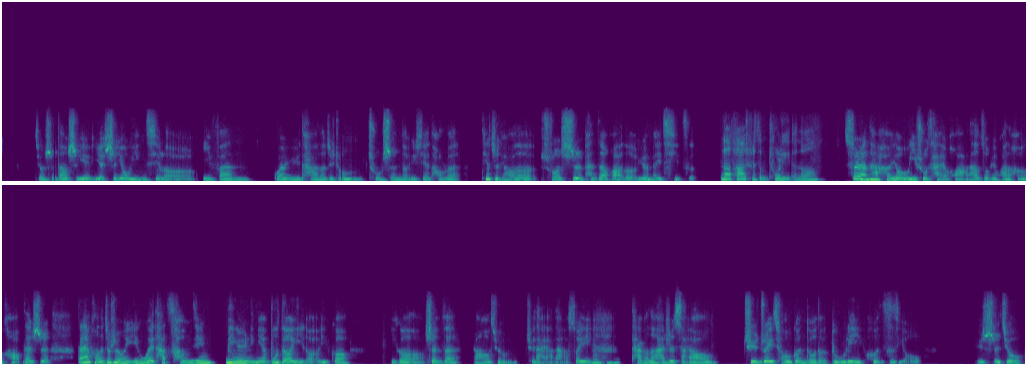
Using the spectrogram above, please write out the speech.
就是当时也也是又引起了一番关于他的这种出身的一些讨论。贴纸条的说是潘赞化的原配妻子，那他是怎么处理的呢？虽然他很有艺术才华，他的作品画得很好，但是大家可能就是因为他曾经命运里面不得已的一个一个身份，然后就去打压他，所以他可能还是想要去追求更多的独立和自由，于是就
